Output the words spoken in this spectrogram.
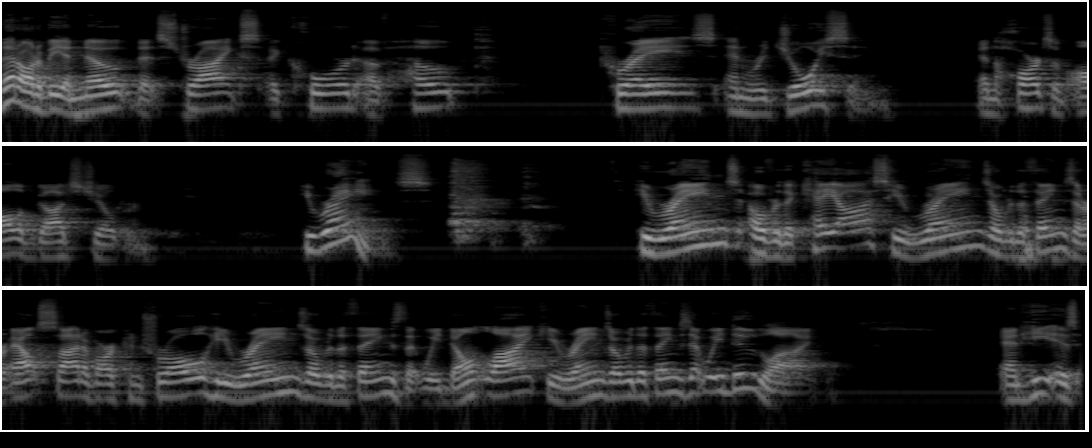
That ought to be a note that strikes a chord of hope, praise, and rejoicing in the hearts of all of God's children. He reigns. He reigns over the chaos. He reigns over the things that are outside of our control. He reigns over the things that we don't like. He reigns over the things that we do like. And He is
